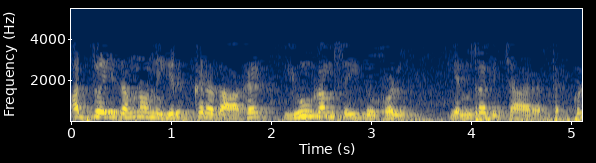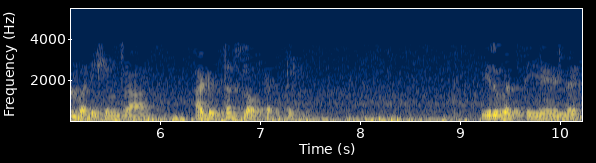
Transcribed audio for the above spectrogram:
அத்வைதம்னு ஒண்ணு இருக்கிறதாக யூகம் செய்து கொள் என்ற விசாரத்திற்குள் வருகின்றான். அடுத்த ஸ்லோகத்தில். இருபத்தி ஏழு.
